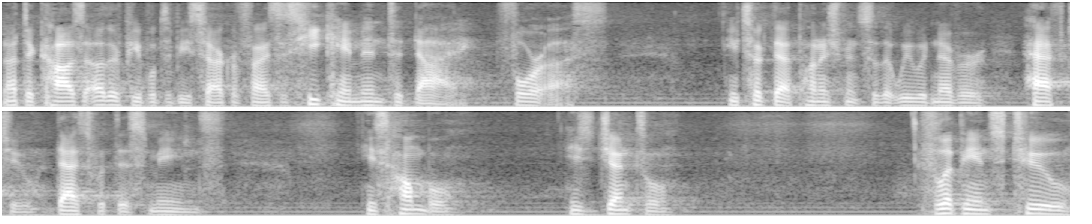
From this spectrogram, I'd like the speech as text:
not to cause other people to be sacrifices. He came in to die for us. He took that punishment so that we would never have to. That's what this means. He's humble, he's gentle. Philippians 2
